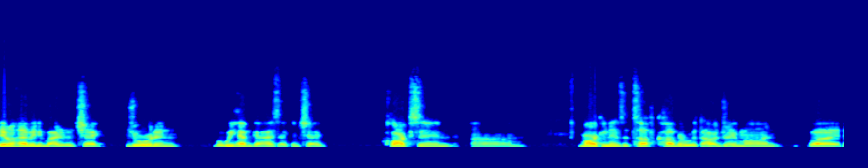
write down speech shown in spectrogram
they don't have anybody to check Jordan, but we have guys that can check Clarkson. Um, Markkanen is a tough cover without Draymond, but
